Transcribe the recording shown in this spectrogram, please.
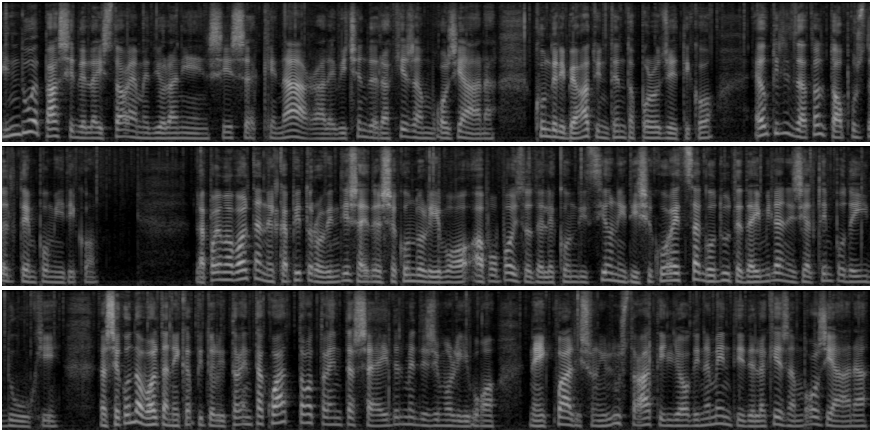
In due passi della Historia Mediolaniensis, che narra le vicende della Chiesa ambrosiana con deliberato intento apologetico, è utilizzato il topos del tempo mitico. La prima volta nel capitolo 26 del secondo libro a proposito delle condizioni di sicurezza godute dai milanesi al tempo dei duchi, la seconda volta nei capitoli 34-36 del medesimo libro, nei quali sono illustrati gli ordinamenti della Chiesa ambrosiana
